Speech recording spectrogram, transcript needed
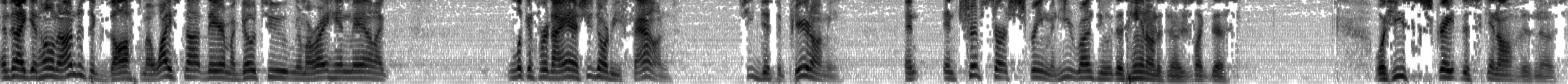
and then I get home and I'm just exhausted. My wife's not there. My go to, you know, my right hand man, I'm like looking for Diana. She's nowhere to be found. She disappeared on me. And, and Trip starts screaming. He runs me with his hand on his nose, just like this. Well, he's scraped the skin off of his nose.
